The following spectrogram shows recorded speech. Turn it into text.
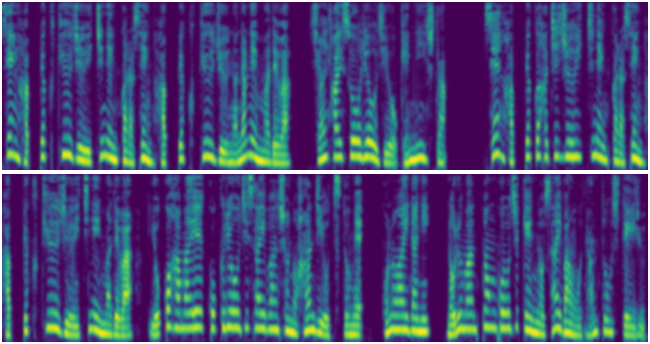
1891年から1897年までは、上海総領事を兼任した。1881年から1891年までは、横浜英国領事裁判所の判事を務め、この間に、ノルマントン号事件の裁判を担当している。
